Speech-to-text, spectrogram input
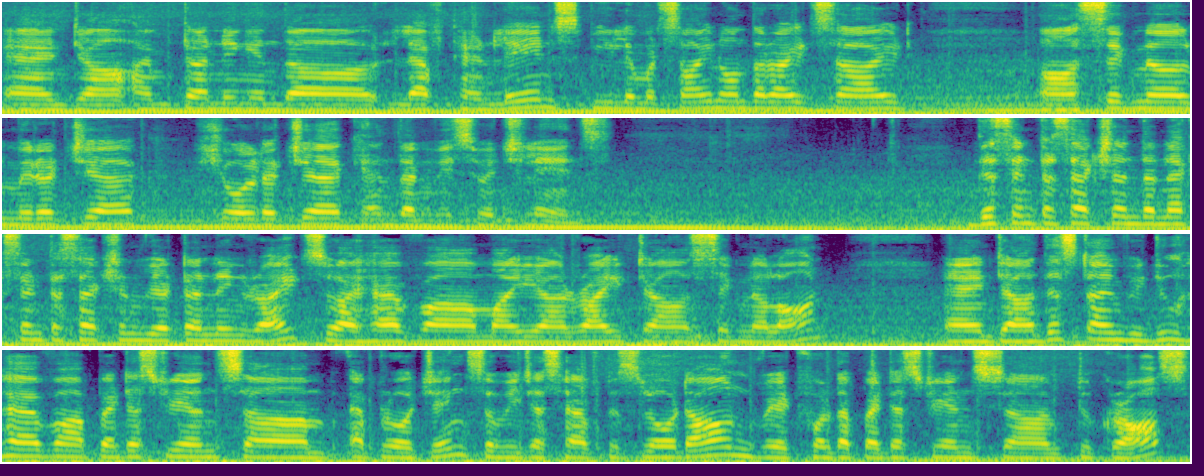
And uh, i'm turning in the left hand lane. Speed limit sign on the right side. Uh, signal mirror check shoulder check and then we switch lanes this intersection the next intersection we are turning right. So i have uh, my uh, right uh, signal on. And uh, this time we do have uh, pedestrians um, approaching. So we just have to slow down wait for the pedestrians um, to cross.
